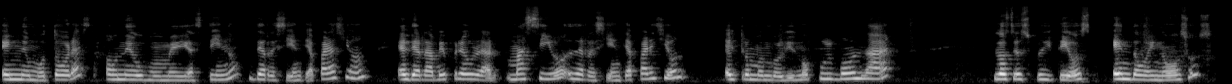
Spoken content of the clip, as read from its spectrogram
en neumotoras o neumomediastino de reciente aparición, el derrame pleural masivo de reciente aparición, el tromboembolismo pulmonar, los dispositivos endovenosos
